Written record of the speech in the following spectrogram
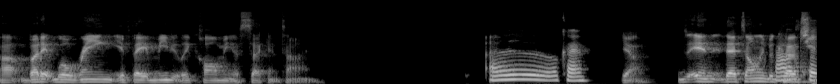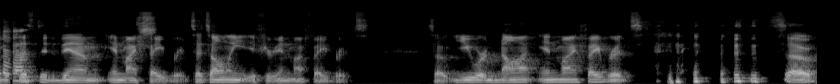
uh, but it will ring if they immediately call me a second time. Oh, okay. Yeah. And that's only because I listed them in my favorites. That's only if you're in my favorites. So you are not in my favorites. so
